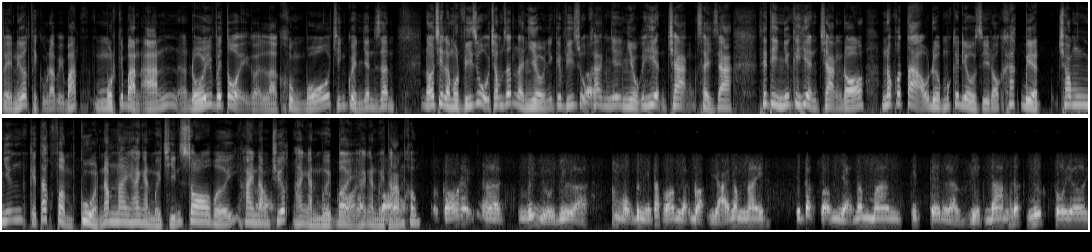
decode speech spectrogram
về nước thì cũng đã bị bắt. Một cái bản án đối với tội gọi là khủng bố chính quyền nhân dân. Đó chỉ là một ví dụ trong rất là nhiều những cái ví dụ vâng. khác như nhiều cái hiện trạng xảy ra. Thế thì những cái hiện trạng đó nó có tạo được một cái điều gì đó khác biệt trong những cái tác phẩm của năm nay 2019 so với hai năm trước 2017 có, 2018 có, không? Có đấy. À, ví dụ như là một trong những tác phẩm âm nhạc đoạt giải năm nay cái tác phẩm nhạc nó mang cái tên là Việt Nam đất nước tôi ơi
